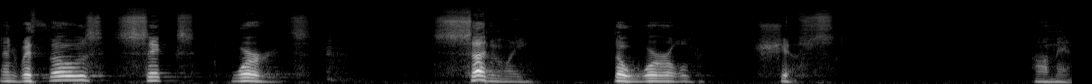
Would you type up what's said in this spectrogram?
And with those six words, suddenly the world shifts. Amen.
